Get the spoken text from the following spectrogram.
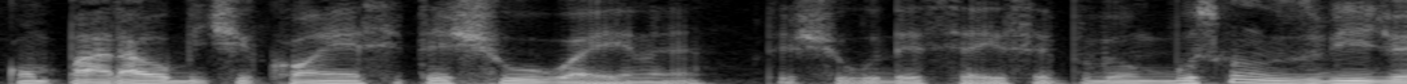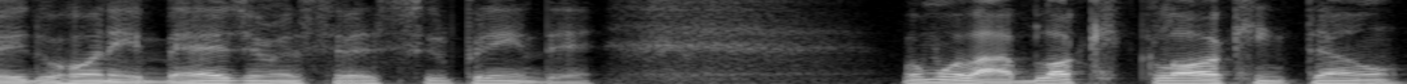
comparar o Bitcoin a esse texugo aí, né? Texugo desse aí, você busca uns vídeos aí do Honey Badger, mas você vai se surpreender. Vamos lá, Block Clock então,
